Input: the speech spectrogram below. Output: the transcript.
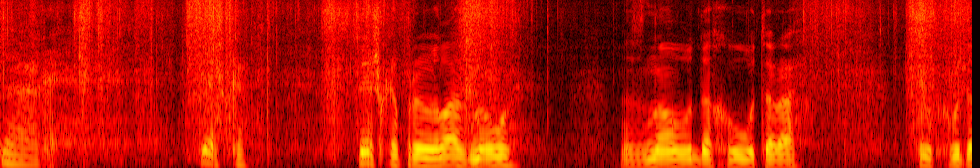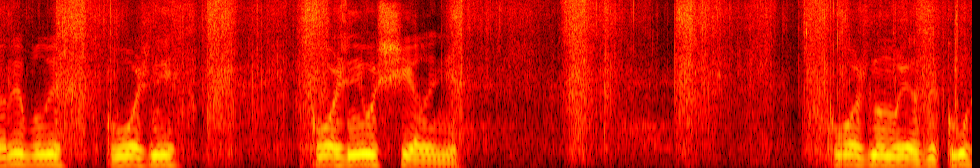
Так, стежка. Стежка привела знову, знову до хутора. Тут хутори були в кожній, в кожній ущелині. В кожному язику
